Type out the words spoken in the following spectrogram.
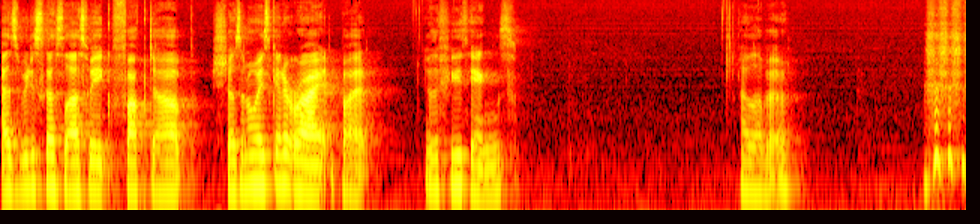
as we discussed last week, fucked up. She doesn't always get it right, but there's a few things. I love her.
